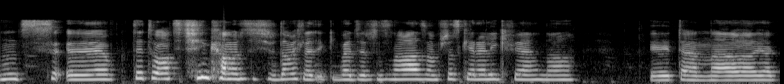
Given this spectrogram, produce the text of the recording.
Więc yy, tytuł odcinka możecie się domyśleć, jaki będzie, że znalazłem wszystkie relikwie na yy, ten, na jak,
